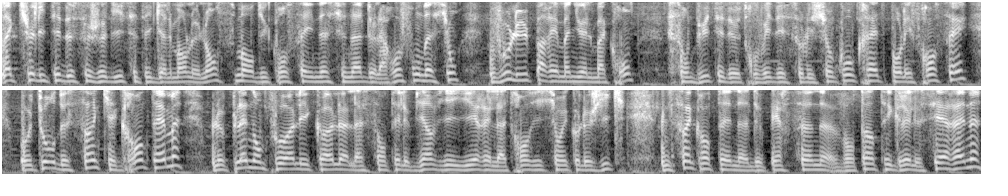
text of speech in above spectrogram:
L'actualité de ce jeudi, c'est également le lancement du Conseil national de la refondation voulu par Emmanuel Macron. Son but est de trouver des solutions concrètes pour les Français autour de cinq grands thèmes. Le plein emploi, l'école, la santé, le bien vieillir et la transition écologique. Une cinquantaine de personnes vont intégrer le CRN,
